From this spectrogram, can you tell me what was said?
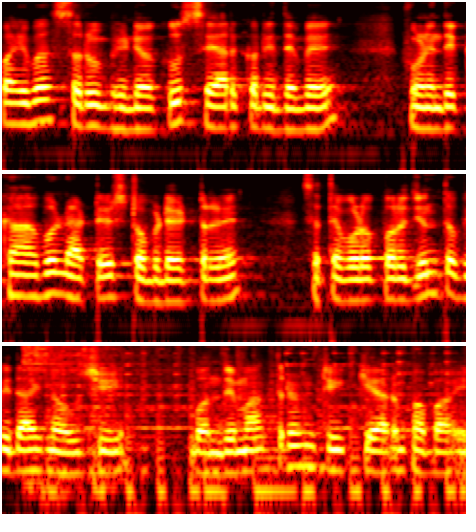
ପାଇବା ସରୁ ଭିଡ଼ିଓକୁ ସେୟାର କରିଦେବେ। ପୁଣି ଦେଖା ହେବ ଲାଟେଷ୍ଟ ଅପଡ଼େଟ୍ରେ। ସେତେବେଳେ ପର୍ଯ୍ୟନ୍ତ ବିଦାୟ ନେଉଛି। ବନ୍ଦେ ମାତରମ୍ ଟେକ୍ କେୟାର ବାବାଇ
